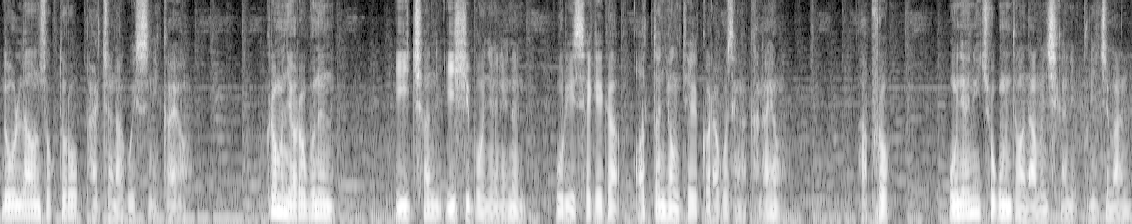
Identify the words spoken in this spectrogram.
놀라운 속도로 발전하고 있으니까요. 그러면 여러분은 2025년에는 우리 세계가 어떤 형태일 거라고 생각하나요? 앞으로 5년이 조금 더 남은 시간일 뿐이지만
